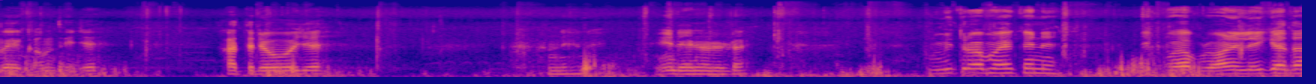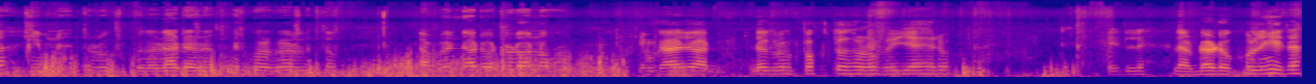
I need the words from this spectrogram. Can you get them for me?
બે કામ થઈ જાય. ખાતર હોવો જોઈએ. અને ઈંડા મિત્રો ને એક વાણી લઈ ગયા હતા. એમને થોડુંક દાઢાનો ફેરફાર કરેલો હતો. આપણે દાઢો અટડવાનો. કેમ કે આજે આ ડગરો પકતો થોડોક થઈ જાય હેરો. એટલે દાઢો ખોલી હતા.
